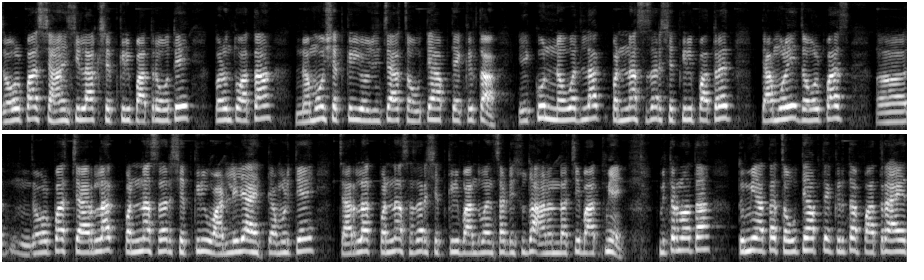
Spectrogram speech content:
जवळपास शहाऐंशी लाख शेतकरी पात्र होते. परंतु आता नमो शेतकरी योजनेच्या चौथ्या हप्त्याकरिता एकूण नव्वद लाख पन्नास हजार शेतकरी पात्र आहेत. त्यामुळे जवळपास जवळपास चार लाख पन्नास हजार शेतकरी वाढलेले आहेत. त्यामुळे ते चार लाख पन्नास हजार शेतकरी बांधवांसाठी सुद्धा आनंदाची बातमी आहे. मित्रांनो आता तुम्ही आता चौथ्या हप्त्याकरिता पात्र आहेत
